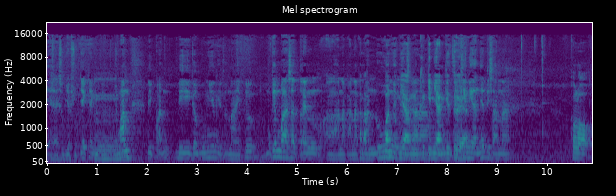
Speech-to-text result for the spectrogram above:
ya, subjek-subjeknya gitu. Hmm. Cuman dipan- digabungin gitu. Nah, itu mungkin bahasa tren eh, anak-anak Anak Bandung, Bandung gitu yang sekarang. kekinian gitu ya. Kekiniannya di sana. kalau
